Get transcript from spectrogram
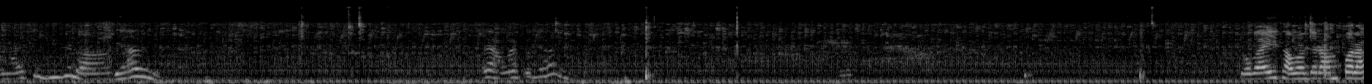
আমার তো দিবে না আরে আমার তো গাইস আমাদের আমপাড়া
